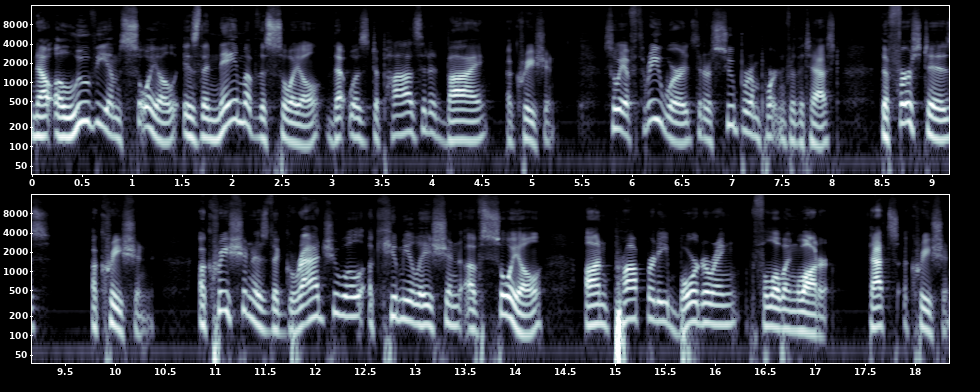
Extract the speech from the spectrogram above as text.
Now, alluvium soil is the name of the soil that was deposited by accretion. So we have three words that are super important for the test. The first is accretion. Accretion is the gradual accumulation of soil on property bordering flowing water. That's accretion.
